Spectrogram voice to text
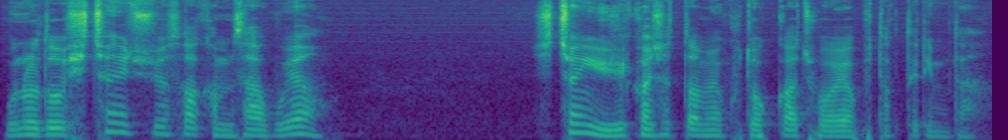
오늘도 시청해 주셔서 감사하고요. 시청이 유익하셨다면 구독과 좋아요 부탁드립니다.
